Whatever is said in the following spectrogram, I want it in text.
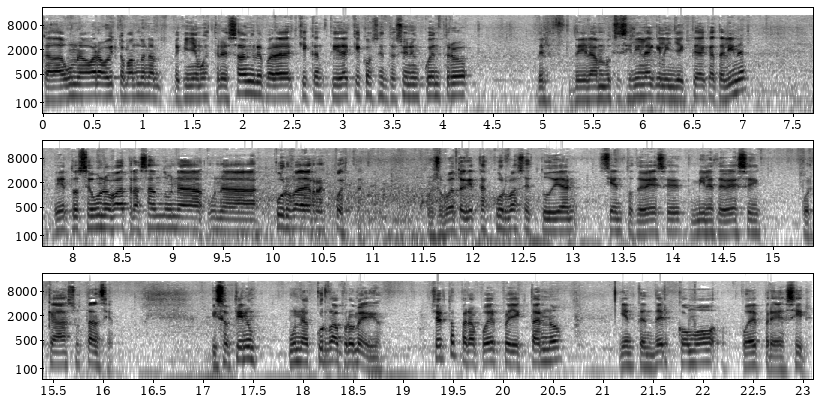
cada una hora voy tomando una pequeña muestra de sangre para ver qué cantidad, qué concentración encuentro de la amoxicilina que le inyecté a Catalina. Entonces uno va trazando una, una curva de respuesta. Por supuesto que estas curvas se estudian cientos de veces, miles de veces por cada sustancia. Y se obtiene un- una curva promedio, ¿cierto? Para poder proyectarnos y entender cómo puede predecir,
